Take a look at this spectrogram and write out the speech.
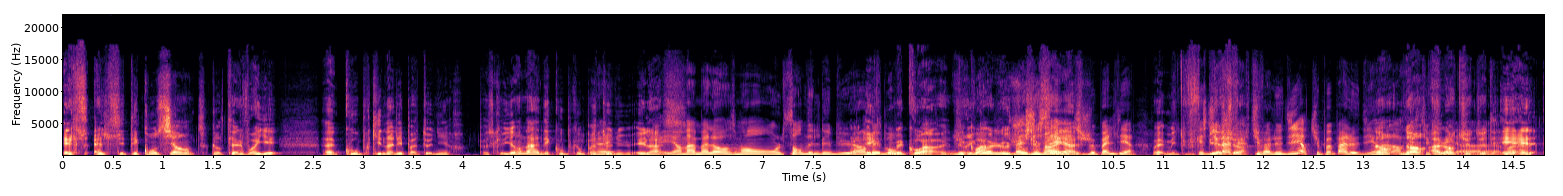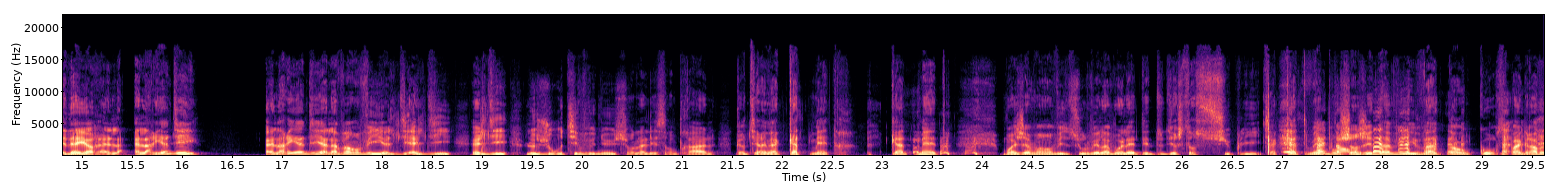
elle, elle s'était consciente quand elle voyait un couple qui n'allait pas tenir. Parce qu'il y en a des couples qui n'ont pas Ouais. tenu, hélas. Il y en a malheureusement, on le sent dès le début. hein, Et- mais bon. quoi Tu Mais quoi rigoles le Bah, jour je du sais, mais mariage tu peux pas le dire. Ouais, mais tu- Qu'est-ce que tu vas sûr. faire? Tu vas le dire Tu peux pas le dire. Non, alors, non, que tu alors fais tu te? Euh, voilà. et d'ailleurs, elle, elle a rien dit. Elle a rien dit. Elle avait envie. Elle dit, elle dit, elle dit, le jour où tu es venu sur l'allée centrale, quand tu arrives à 4 mètres, 4 mètres, moi j'avais envie de soulever la voilette et de te dire, je t'en supplie, tu as 4 mètres pour changer d'avis, va-t'en, cours, c'est pas grave.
